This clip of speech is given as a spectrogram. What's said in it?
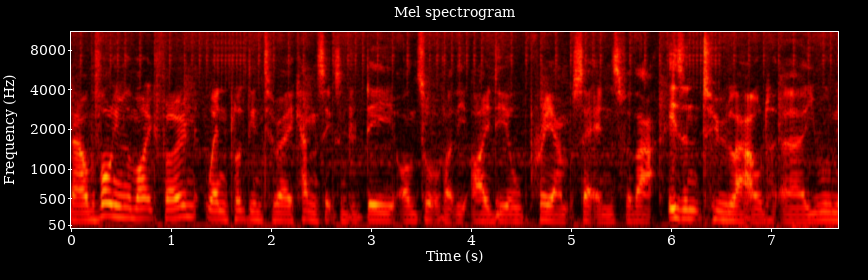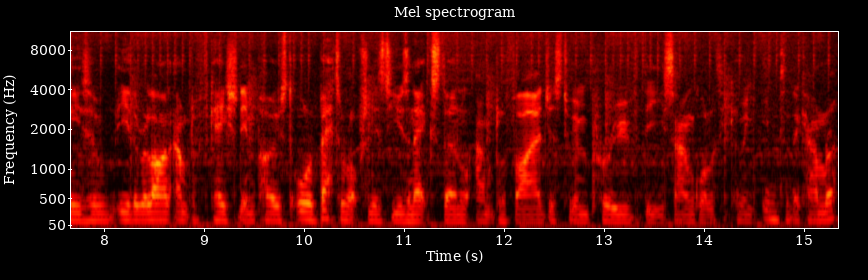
Now the volume of the microphone when plugged into a Canon 600D on sort of like the ideal preamp settings for that isn't too loud. Uh, you will need to either rely on amplification in post or a better option is to use an external amplifier just to improve the sound quality coming into the camera.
